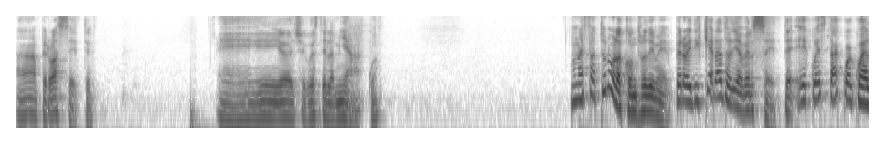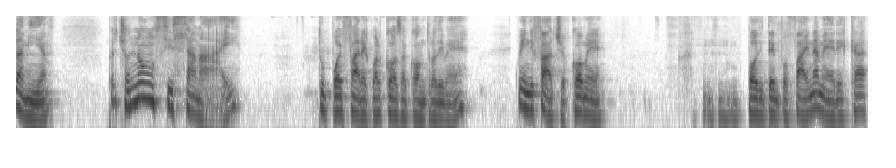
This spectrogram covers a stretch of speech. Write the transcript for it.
Ah, però ha sete. E io, cioè, questa è la mia acqua. Non hai fatto nulla contro di me, però hai dichiarato di aver sette e quest'acqua qua è la mia. Perciò non si sa mai. Tu puoi fare qualcosa contro di me. Quindi faccio come un po' di tempo fa in America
